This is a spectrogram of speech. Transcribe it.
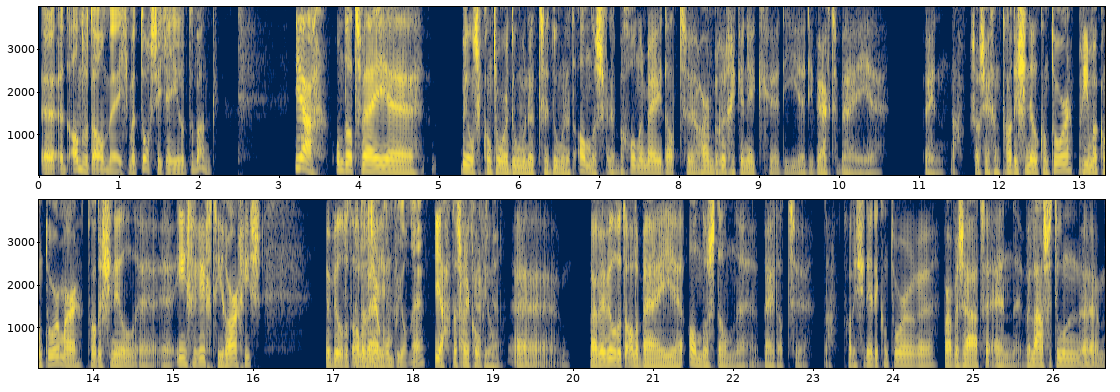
uh, het antwoord al een beetje, maar toch zit jij hier op de bank. Ja, omdat wij bij ons op kantoor doen we het, doen we het anders. Het begon ermee dat Harm Bruggik en ik, die, die werkten bij, bij een, nou, ik zou zeggen, een traditioneel kantoor. Prima kantoor, maar traditioneel ingericht, hiërarchisch. We wilden het allebei... Dat is jouw compagnon, hè? Ja, dat is mijn compagnon. Maar wij wilden het allebei uh, anders dan uh, bij dat uh, nou, traditionele kantoor waar we zaten. En we lazen toen, ehm,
